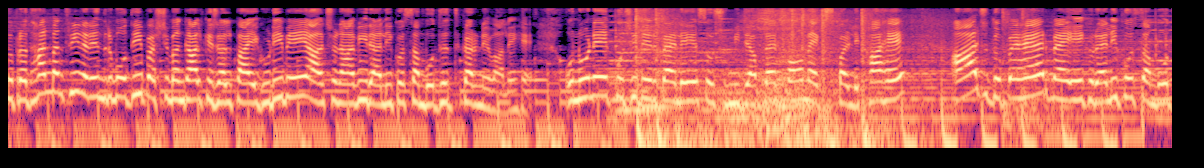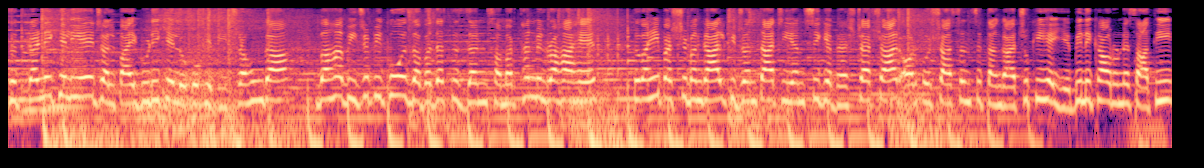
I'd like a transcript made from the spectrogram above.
तो प्रधानमंत्री नरेंद्र मोदी पश्चिम बंगाल के जलपाईगुड़ी में आज चुनावी रैली को संबोधित करने वाले हैं। उन्होंने कुछ ही देर पहले सोशल मीडिया प्लेटफॉर्म एक्स पर लिखा है आज दोपहर मैं एक रैली को संबोधित करने के लिए जलपाईगुड़ी के लोगों के बीच रहूँगा। वहाँ बीजेपी को ज़बरदस्त जन समर्थन मिल रहा है। तो वहीं पश्चिम बंगाल की जनता टीएमसी के भ्रष्टाचार और कुशासन से तंग आ चुकी है, ये भी लिखा उन्होंने साथ ही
